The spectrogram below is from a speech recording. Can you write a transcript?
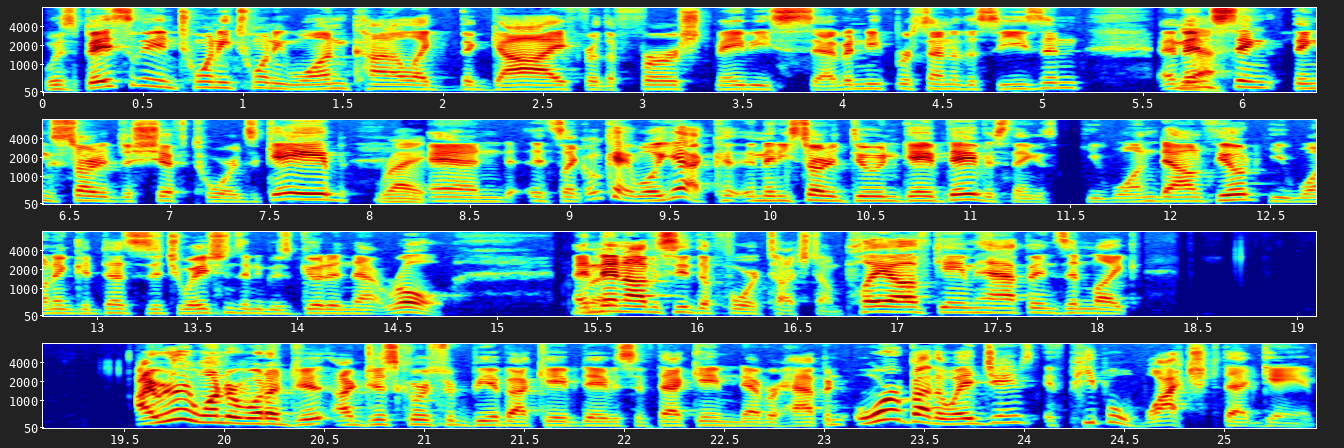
was basically in 2021 kind of like the guy for the first maybe 70% of the season. And then Yeah. things started to shift towards Gabe. Right. And it's like, okay, well, yeah. And then he started doing Gabe Davis things. He won downfield, he won in contested situations, and he was good in that role. And Right. then obviously the four touchdown playoff game happens. And like, I really wonder what our, di- our discourse would be about Gabe Davis if that game never happened. Or, by the way, James, if people watched that game,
